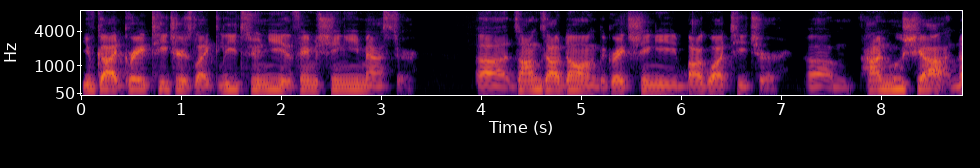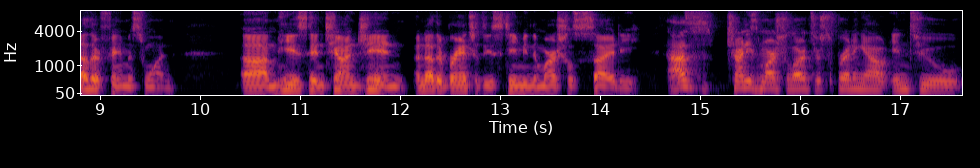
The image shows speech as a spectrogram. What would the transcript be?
you've got great teachers like Li Cunyi, the famous Xingyi master, uh, Zhang Zhaodong, the great Xingyi Bagua teacher, um, Han Muxia, another famous one. Um, he's in Tianjin, another branch of the Esteeming the Martial Society. As Chinese martial arts are spreading out into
